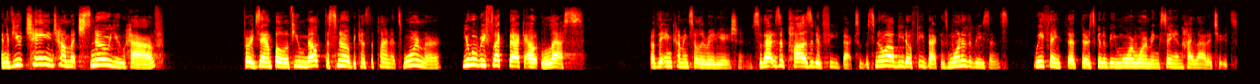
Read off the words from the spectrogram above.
And if you change how much snow you have, for example, if you melt the snow because the planet's warmer, you will reflect back out less of the incoming solar radiation. So that is a positive feedback. So the snow albedo feedback is one of the reasons we think that there's going to be more warming, say, in high latitudes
